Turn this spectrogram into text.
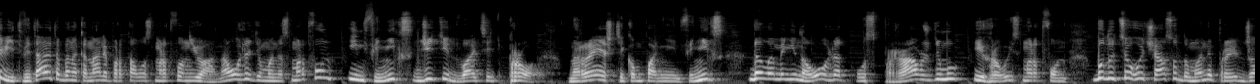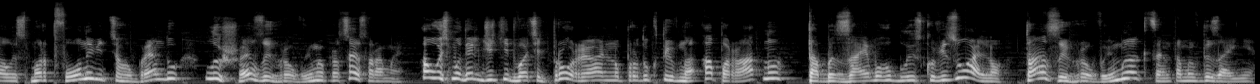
Привіт, вітаю тебе на каналі порталу Smartphone.ua. На огляді у мене смартфон Infinix GT20 Pro. Нарешті компанія Infinix дала мені на огляд по справжньому ігровий смартфон. Бо до цього часу до мене приїжджали смартфони від цього бренду лише з ігровими процесорами. А ось модель GT20 Pro реально продуктивна апаратно та без зайвого блиску візуально, та з ігровими акцентами в дизайні.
